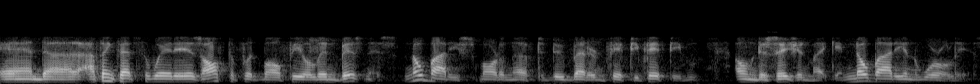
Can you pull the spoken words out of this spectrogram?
And uh, I think that's the way it is off the football field in business. Nobody's smart enough to do better than 50-50 on decision making. Nobody in the world is.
